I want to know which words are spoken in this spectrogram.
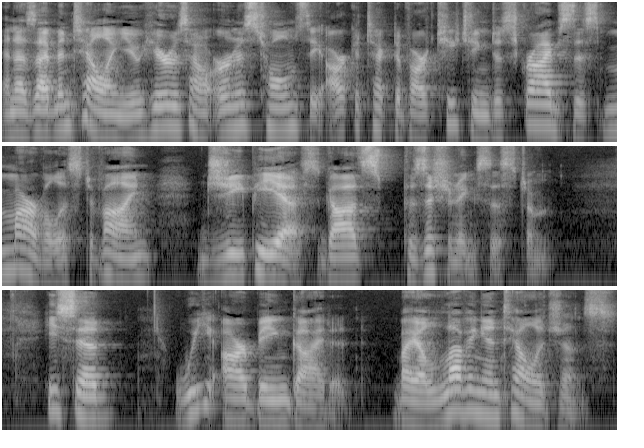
And as I've been telling you, here is how Ernest Holmes, the architect of our teaching, describes this marvelous divine GPS, God's positioning system. He said, We are being guided by a loving intelligence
